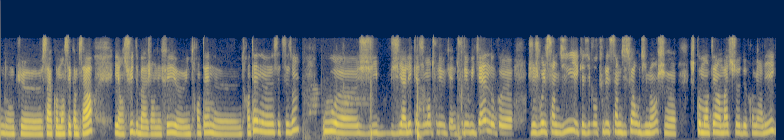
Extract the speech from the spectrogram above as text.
Donc euh, ça a commencé comme ça. Et ensuite bah, j'en ai fait euh, une trentaine, euh, une trentaine cette saison où j'y allais quasiment tous les week-ends. Tous les week-ends, donc je jouais le samedi et quasiment tous les samedis soirs ou dimanches, je commentais un match de première ligue.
